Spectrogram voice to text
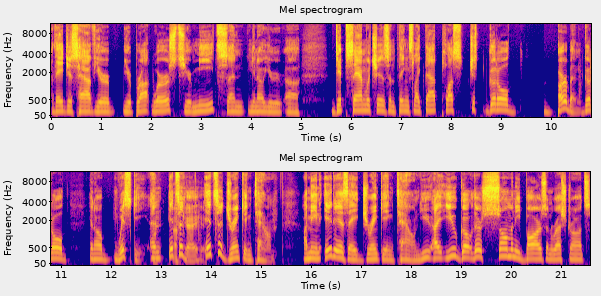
they just have your your bratwursts, your meats, and you know your uh, dip sandwiches and things like that, plus just good old bourbon, good old you know whiskey, and it's Okay. a it's a drinking town. I mean, it is a drinking town. You I you go there's so many bars and restaurants.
